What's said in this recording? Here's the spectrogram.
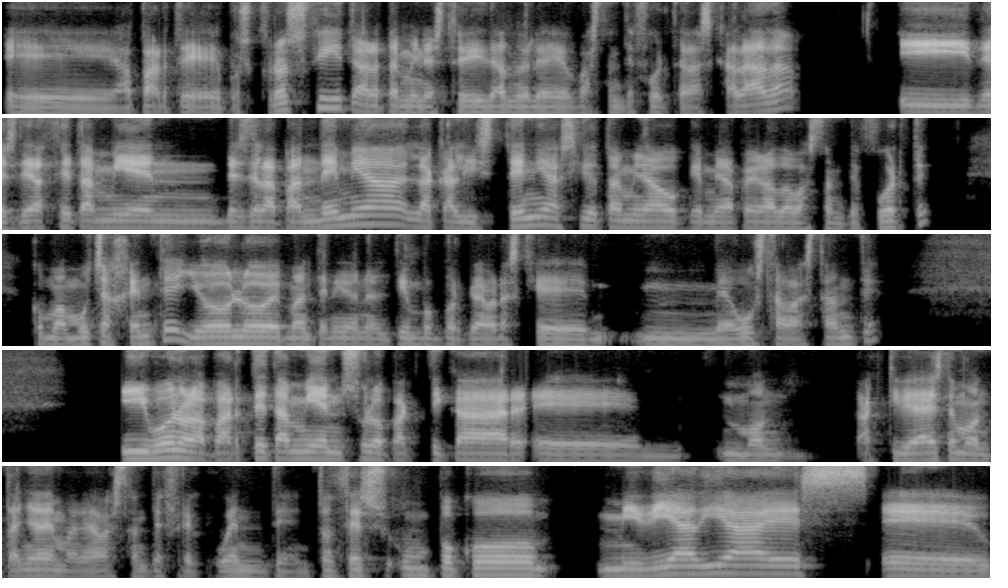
Eh, aparte, pues CrossFit, ahora también estoy dándole bastante fuerte a la escalada. Y desde hace también, desde la pandemia, la calistenia ha sido también algo que me ha pegado bastante fuerte, como a mucha gente. Yo lo he mantenido en el tiempo porque la verdad es que mm, me gusta bastante. Y bueno, la parte también suelo practicar eh, actividades de montaña de manera bastante frecuente. Entonces, un poco mi día a día es, eh,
